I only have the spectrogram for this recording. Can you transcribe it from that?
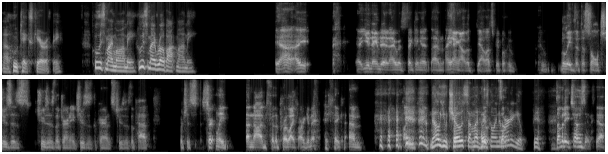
uh, who takes care of me. Who's my mommy? Who's my robot mommy? Yeah, I you named it. I was thinking it. Um, I hang out with yeah lots of people who who believe that the soul chooses chooses the journey, chooses the parents, chooses the path, which is certainly a nod for the pro-life argument. I think. Um, no, you chose someone who's going to Some, murder you. Yeah. Somebody chose it. Yeah.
